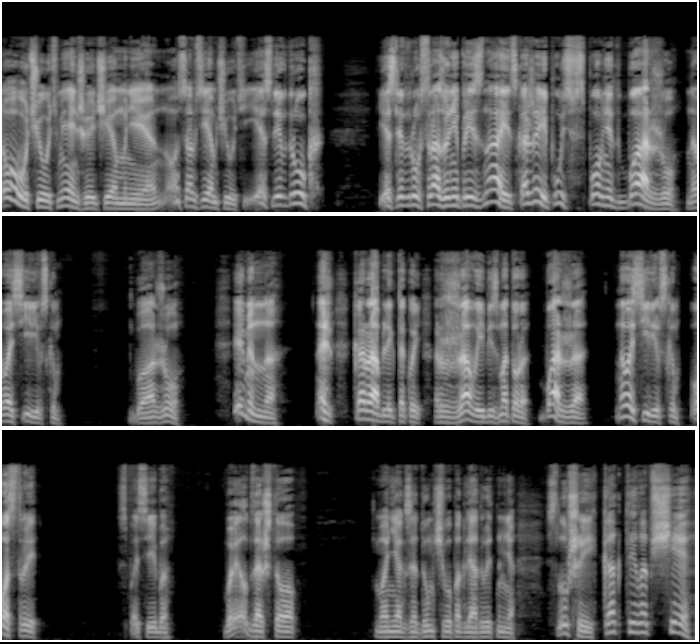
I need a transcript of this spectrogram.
Ну, чуть меньше, чем мне, но совсем чуть. Если вдруг... Если вдруг сразу не признает, скажи, пусть вспомнит баржу на Васильевском. Баржу? Именно. Знаешь, кораблик такой ржавый и без мотора. Баржа на Васильевском острове. — Спасибо. — Был за что. Маньяк задумчиво поглядывает на меня. — Слушай, как ты вообще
